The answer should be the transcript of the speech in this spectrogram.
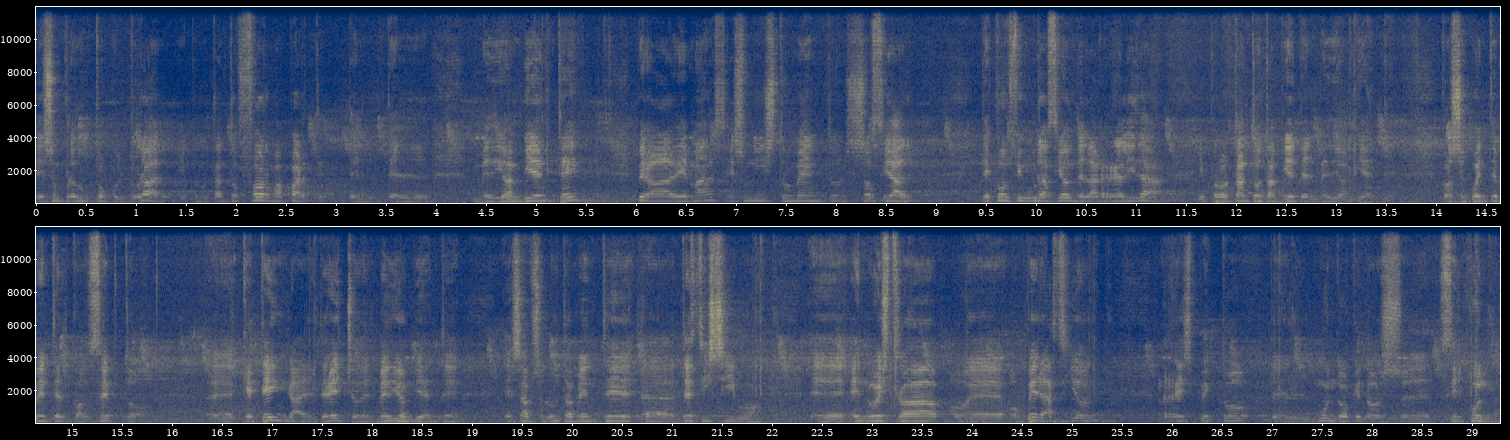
es un producto cultural tanto forma parte del medio ambiente, pero además es un instrumento social de configuración de la realidad y por lo tanto también del medio ambiente. Consecuentemente el concepto eh, que tenga el derecho del medio ambiente es absolutamente eh, decisivo eh, en nuestra operación respecto del mundo que nos circunda.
